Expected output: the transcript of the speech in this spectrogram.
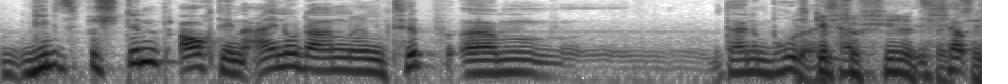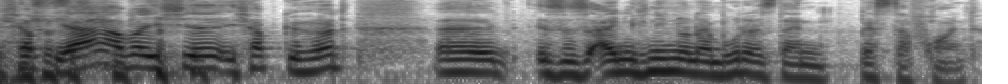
gibst bestimmt auch den ein oder anderen Tipp ähm, deinem Bruder. Ich geb hab- so viele ich Tipps. Hab, Ich ich hab, ja, aber ich, äh, ich habe gehört, äh, es ist eigentlich nicht nur dein Bruder, es ist dein bester Freund.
